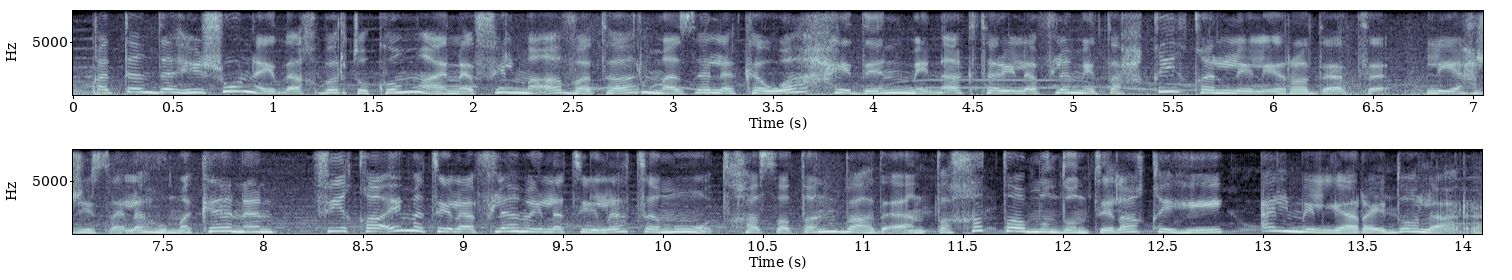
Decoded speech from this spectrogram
قد تندهشون إذا أخبرتكم أن فيلم أفاتار ما زال كواحد من أكثر الأفلام تحقيقا للإيرادات ليحجز له مكانا في قائمة الأفلام التي لا تموت خاصة بعد أن تخطى منذ انطلاقه المليار دولار.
